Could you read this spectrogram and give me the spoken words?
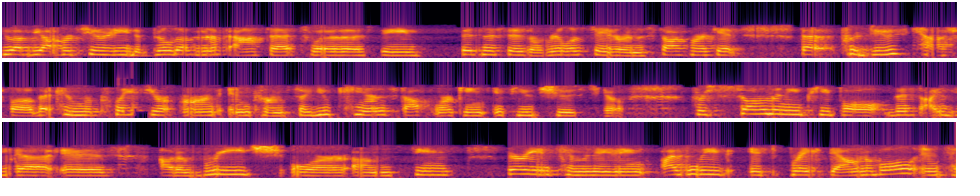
you have the opportunity to build up enough assets, whether it's the businesses or real estate or in the stock market that produce cash flow that can replace your earned income so you can stop working if you choose to. For so many people, this idea is out of reach or um, seems very intimidating. I believe it's breakdownable into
